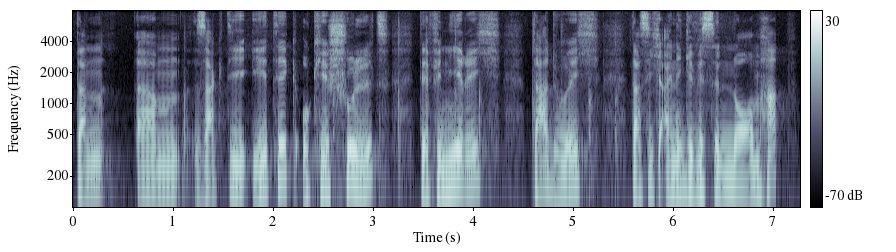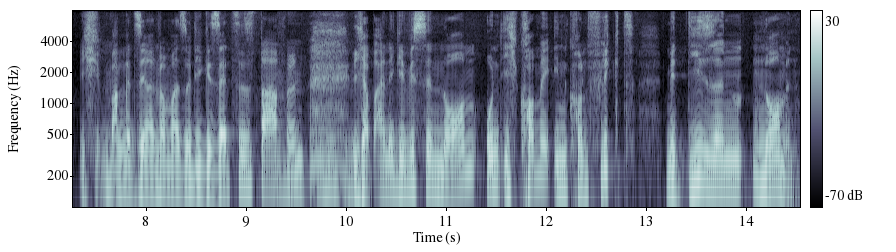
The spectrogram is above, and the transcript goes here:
dann ähm, sagt die Ethik, okay, Schuld definiere ich dadurch, dass ich eine gewisse Norm habe. Ich mache jetzt hier einfach mal so die Gesetzestafel. Mhm, mhm, mhm. Ich habe eine gewisse Norm und ich komme in Konflikt mit diesen Normen.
